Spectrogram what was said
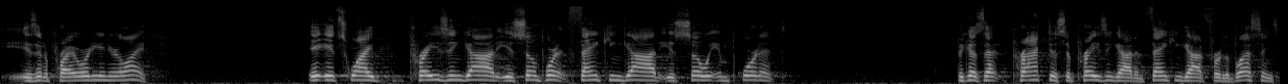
Is it a priority in your life? It's why praising God is so important. Thanking God is so important because that practice of praising God and thanking God for the blessings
